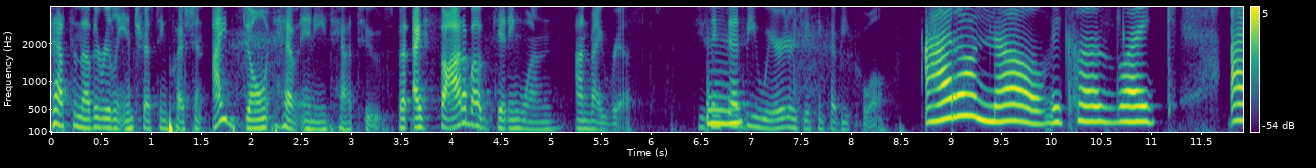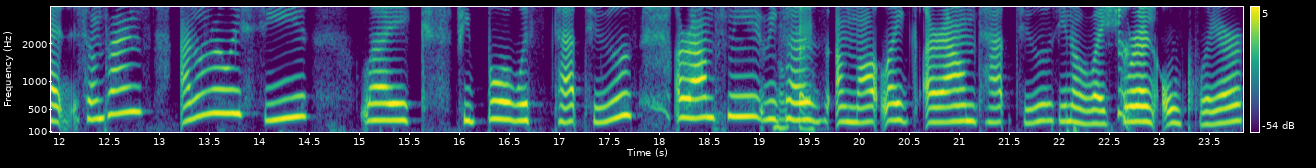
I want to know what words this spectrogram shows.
That's another really interesting question. I don't have any tattoos, but I've thought about getting one on my wrist. Do you think mm. that'd be weird or do you think that'd be cool? I don't know because like I sometimes I don't really see like people with tattoos around me because I'm not like around tattoos, you know, like Sure. we're in Eau Claire,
